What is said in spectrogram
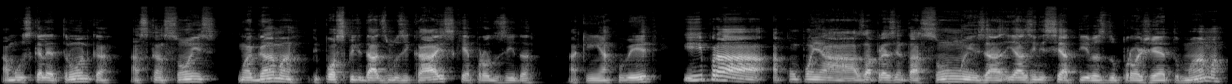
a música eletrônica, as canções, uma gama de possibilidades musicais que é produzida aqui em Arco Verde. E para acompanhar as apresentações e as iniciativas do projeto Mama,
